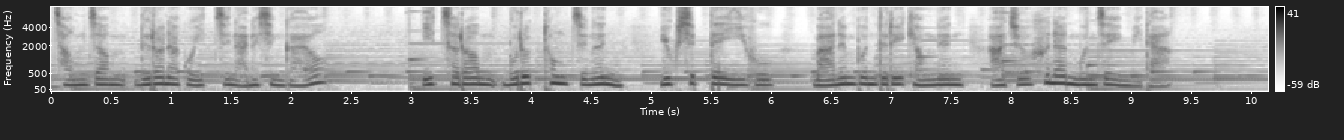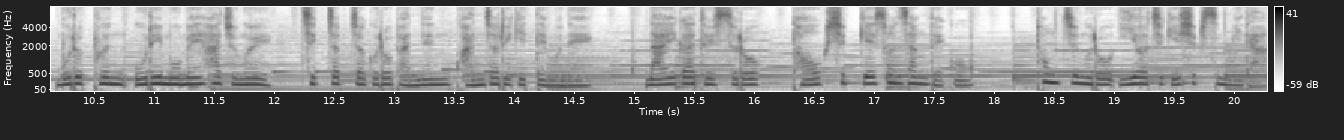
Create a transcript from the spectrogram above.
점점 늘어나고 있진 않으신가요? 이처럼 무릎 통증은 60대 이후 많은 분들이 겪는 아주 흔한 문제입니다. 무릎은 우리 몸의 하중을 직접적으로 받는 관절이기 때문에 나이가 들수록 더욱 쉽게 손상되고 통증으로 이어지기 쉽습니다.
